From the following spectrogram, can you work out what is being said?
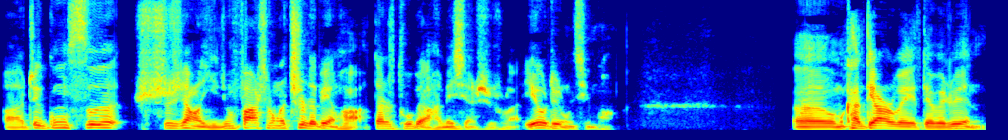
啊。这个公司实际上已经发生了质的变化，但是图表还没显示出来，也有这种情况。呃，我们看第二位 David Rain，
